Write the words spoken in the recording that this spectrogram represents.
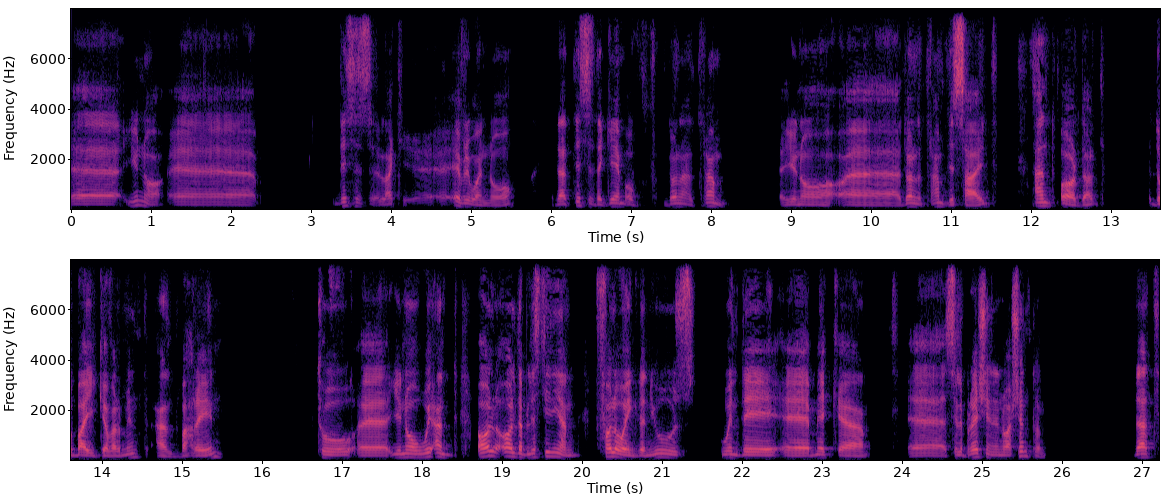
uh, you know, uh, this is like uh, everyone know that this is the game of Donald Trump. You know, uh, Donald Trump decide and ordered Dubai government and Bahrain to uh, you know we and all all the Palestinian following the news when they uh, make a, a, celebration in Washington that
